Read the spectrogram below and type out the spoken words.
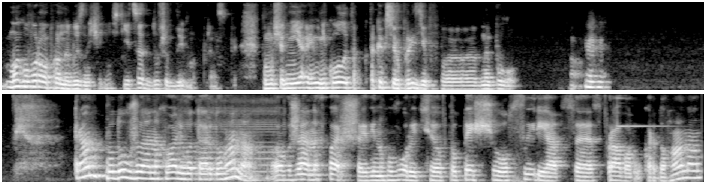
Ми говоримо про невизначеність, і це дуже дивно, в принципі, тому що ні, ніколи так, таких сюрпризів е, не було. Трамп продовжує нахвалювати Ердогана. Е, Вже не вперше він говорить е, про те, що Сирія це справа рук Ердогана,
